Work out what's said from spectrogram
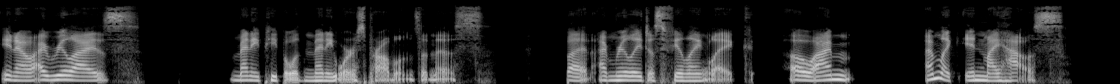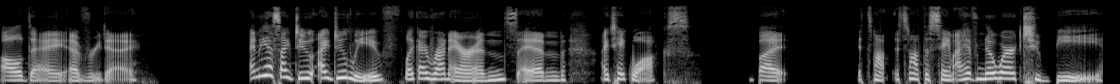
you know, I realize many people with many worse problems than this. But I'm really just feeling like, oh, I'm I'm like in my house all day, every day. And yes, I do, I do leave. Like I run errands and I take walks, but it's not, it's not the same. I have nowhere to be,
